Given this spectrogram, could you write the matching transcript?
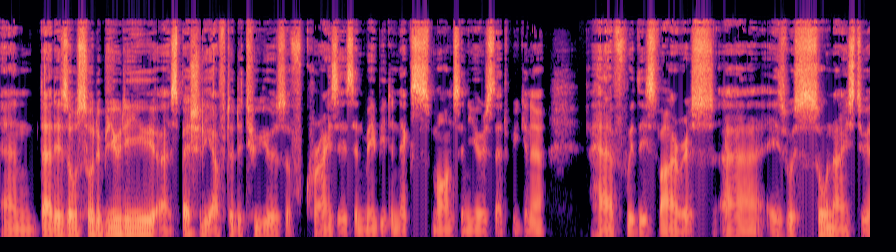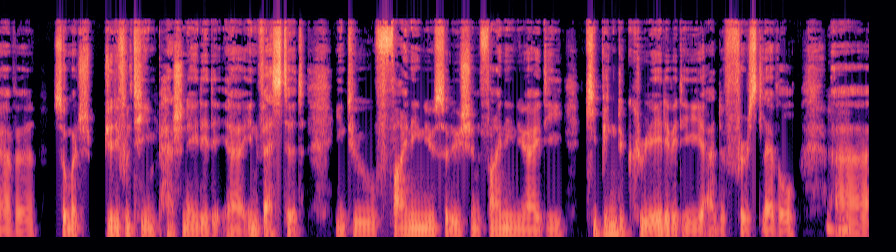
and that is also the beauty, uh, especially after the two years of crisis and maybe the next months and years that we're going to have with this virus. Uh, it was so nice to have a so much beautiful team, passionate, uh, invested into finding new solution, finding new idea, keeping the creativity at the first level, mm-hmm. uh,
